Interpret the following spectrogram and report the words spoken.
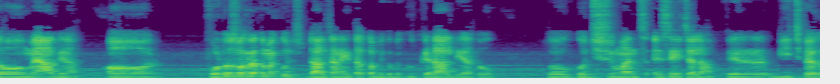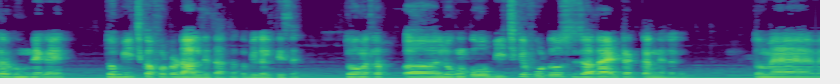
तो मैं आ गया और फ़ोटोज़ वगैरह तो मैं कुछ डालता नहीं था कभी कभी खुद के डाल दिया तो। तो कुछ मंथ्स ऐसे ही चला। फिर बीच पे अगर घूमने गए तो बीच का फ़ोटो डाल देता था कभी गलती से। तो मतलब लोगों को वो बीच के फ़ोटोज़ ज़्यादा अट्रैक्ट करने लगे। तो मैं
